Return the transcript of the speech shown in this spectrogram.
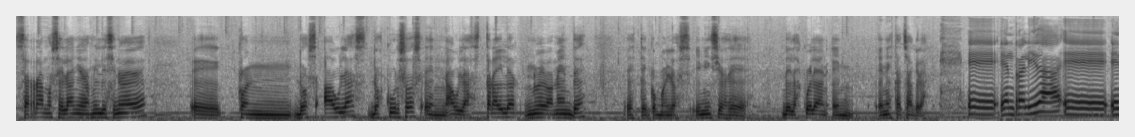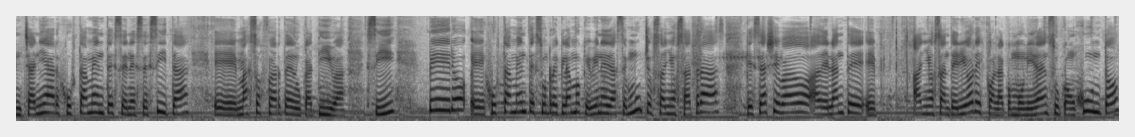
cerramos el año 2019 eh, con dos aulas, dos cursos en aulas trailer nuevamente, este, como en los inicios de, la escuela en, esta chacra. Eh, en realidad en Chañar justamente se necesita más oferta educativa, ¿sí? pero eh, justamente es un reclamo que viene de hace muchos años atrás, que se ha llevado adelante eh, años anteriores con la comunidad en su conjunto,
